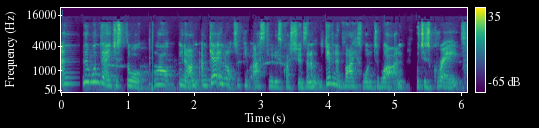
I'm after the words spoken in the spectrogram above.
And then one day I just thought, well, you know, I'm, I'm getting lots of people asking me these questions and I'm giving advice one to one, which is great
